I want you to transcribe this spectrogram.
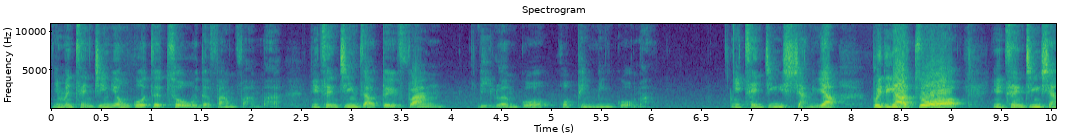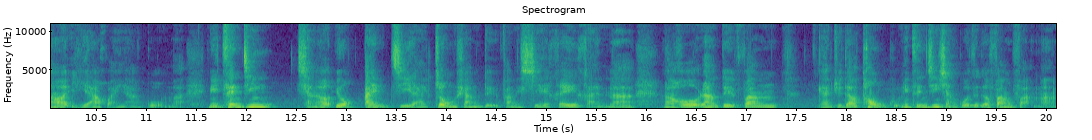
你们曾经用过这错误的方法吗？你曾经找对方理论过或拼命过吗？你曾经想要不一定要做哦，你曾经想要以牙还牙过吗？你曾经想要用暗记来重伤对方，写黑函呐、然后让对方感觉到痛苦？你曾经想过这个方法吗？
